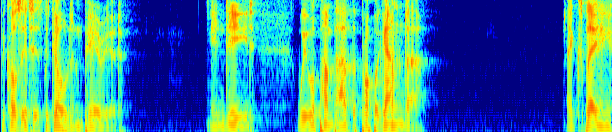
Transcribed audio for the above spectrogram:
because it is the golden period. Indeed, we will pump out the propaganda, explaining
